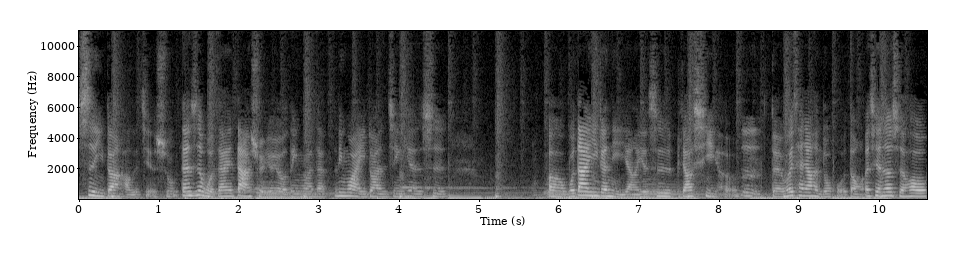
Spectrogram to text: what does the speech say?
是一段好的结束。但是我在大学又有另外的另外一段经验是，呃，我大一跟你一样，也是比较契合，嗯，对，会参加很多活动，而且那时候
